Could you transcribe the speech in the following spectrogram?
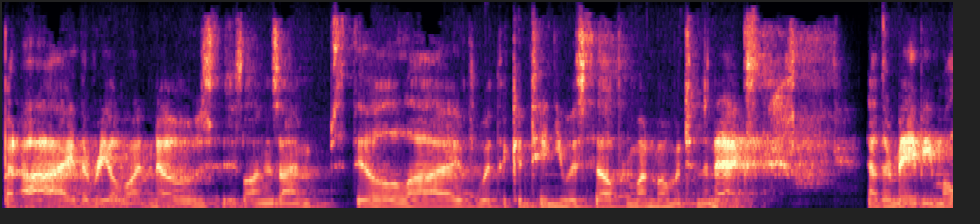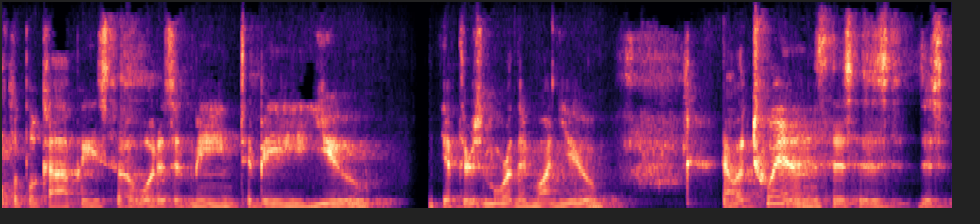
but I, the real one, knows as long as I'm still alive with the continuous self from one moment to the next. Now, there may be multiple copies. So, what does it mean to be you if there's more than one you? Now, with twins, this is this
